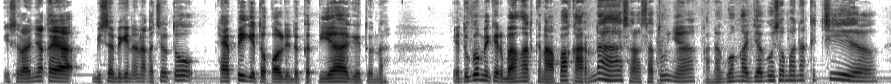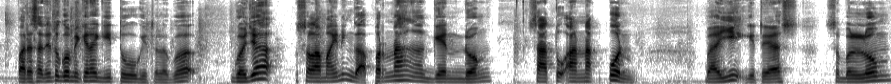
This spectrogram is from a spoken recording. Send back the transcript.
istilahnya kayak bisa bikin anak kecil tuh happy gitu kalau di deket dia gitu. Nah, itu gue mikir banget kenapa? Karena salah satunya karena gue nggak jago sama anak kecil. Pada saat itu gue mikirnya gitu gitu loh. Gue gue aja selama ini nggak pernah ngegendong satu anak pun bayi gitu ya sebelum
